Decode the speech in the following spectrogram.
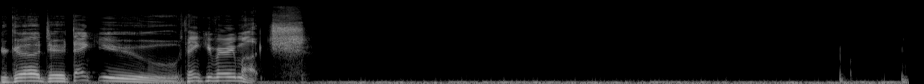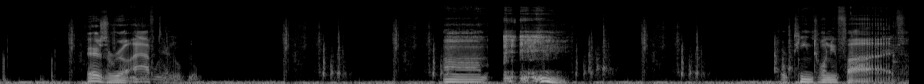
You're good, dude. Thank you. Thank you very much. There's a real Afton. Um, 1425.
